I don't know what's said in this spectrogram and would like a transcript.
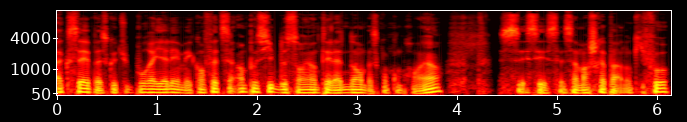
accès parce que tu pourrais y aller, mais qu'en fait c'est impossible de s'orienter là-dedans parce qu'on comprend rien, c'est, c'est, ça, ça marcherait pas. Donc il faut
